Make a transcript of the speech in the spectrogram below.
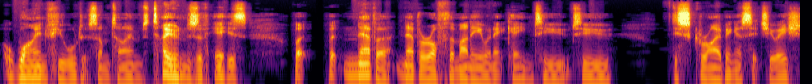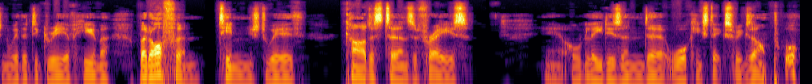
wine-fueled sometimes tones of his, but but never, never off the money when it came to to describing a situation with a degree of humour, but often tinged with cardus turns of phrase. You know, old ladies and uh, walking sticks, for example,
